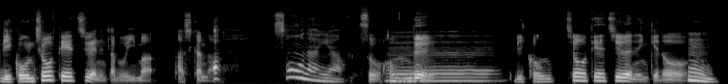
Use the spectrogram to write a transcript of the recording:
離婚調停中やねん多分今。確かな。あそうなんや。そう。ほんでへ離婚調停中やねんけど、ーうん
